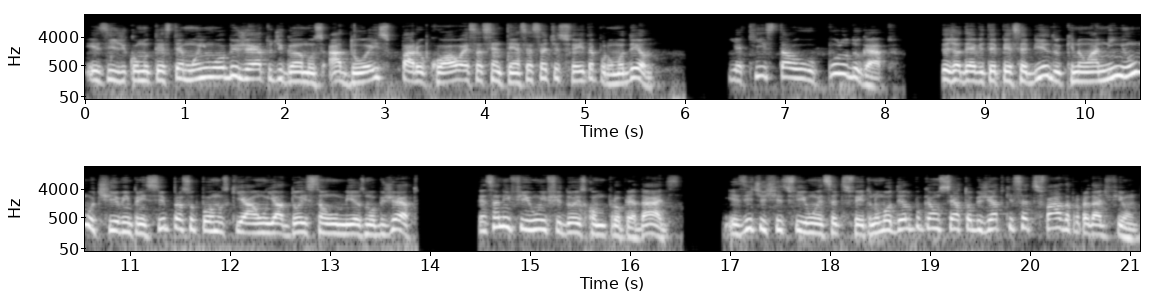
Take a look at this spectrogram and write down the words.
exige como testemunho um objeto, digamos, A2, para o qual essa sentença é satisfeita por um modelo. E aqui está o pulo do gato. Você já deve ter percebido que não há nenhum motivo, em princípio, para supormos que A1 e A2 são o mesmo objeto. Pensando em φ1 e φ2 como propriedades, existe xφ1 é satisfeito no modelo porque é um certo objeto que satisfaz a propriedade φ1.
